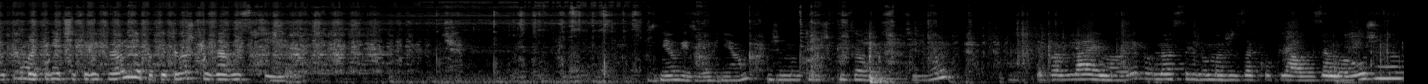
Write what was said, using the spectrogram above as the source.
Готуємо 3-4 хвилини, поки трошки загустіє. Зняли з вогня. Вже воно трошки загустіло. Додаємо рибу. У нас рибу ми вже закупляли заморожену.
